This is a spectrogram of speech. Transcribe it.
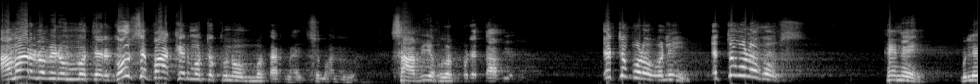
আমার নবীর উম্মতের গৌসে পাকের মতো কোনো উম্মত আর নাই সুবহান আল্লাহ সাহাবি হলোর পরে তাবি হলো এত বড় ওলি, এত বড় গৌস। হেনে বলে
